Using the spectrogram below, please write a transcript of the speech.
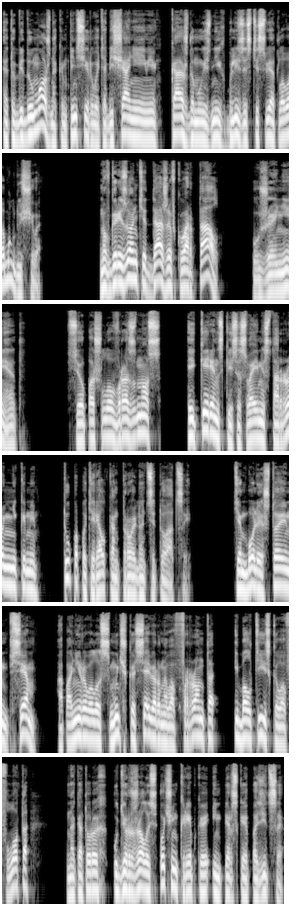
эту беду можно компенсировать обещаниями каждому из них близости светлого будущего. Но в горизонте даже в квартал уже нет. Все пошло в разнос, и Керенский со своими сторонниками тупо потерял контроль над ситуацией. Тем более, что им всем оппонировала смычка Северного фронта и Балтийского флота, на которых удержалась очень крепкая имперская позиция.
